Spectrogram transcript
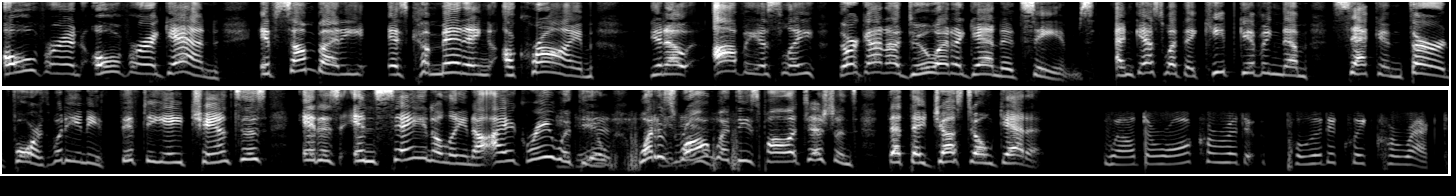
over and over again? If somebody is committing a crime, you know, obviously they're going to do it again, it seems. And guess what? They keep giving them second, third, fourth. What do you need? 58 chances? It is insane, Alina. I agree with you. is. What is It wrong is. with these politicians that they just don't get it? Well, they're all correct, politically correct.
